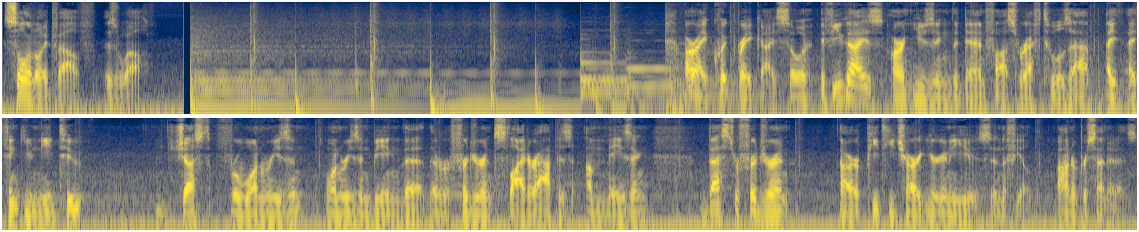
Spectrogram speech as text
solenoid valve as well. All right, quick break, guys. So if you guys aren't using the Danfoss Ref Tools app, I, I think you need to just for one reason. One reason being the, the refrigerant slider app is amazing. Best refrigerant or PT chart you're going to use in the field. 100% it is.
